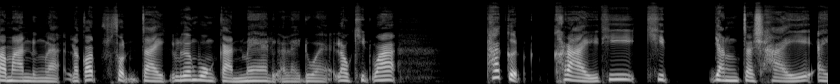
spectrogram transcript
ประมาณหนึ่งแหละ แล้วก็สนใจเรื่องวงการแม่หรืออะไรด้วย เราคิดว่าถ้าเกิดใครที่คิดยังจะใช้ไอ้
